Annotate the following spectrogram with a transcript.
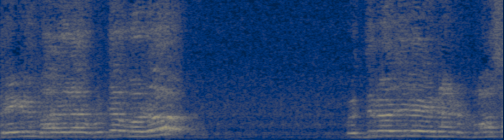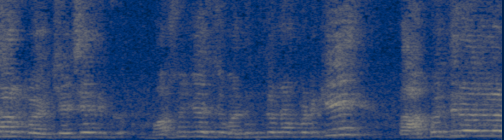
బ్రెయిన్ బాగా లేకపోతే వాడు కొద్ది రోజులు ఇలాంటి మోసాలు చేసేది మోసం చేస్తూ బతుకుతున్నప్పటికీ ఆ కొద్ది రోజుల్లో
